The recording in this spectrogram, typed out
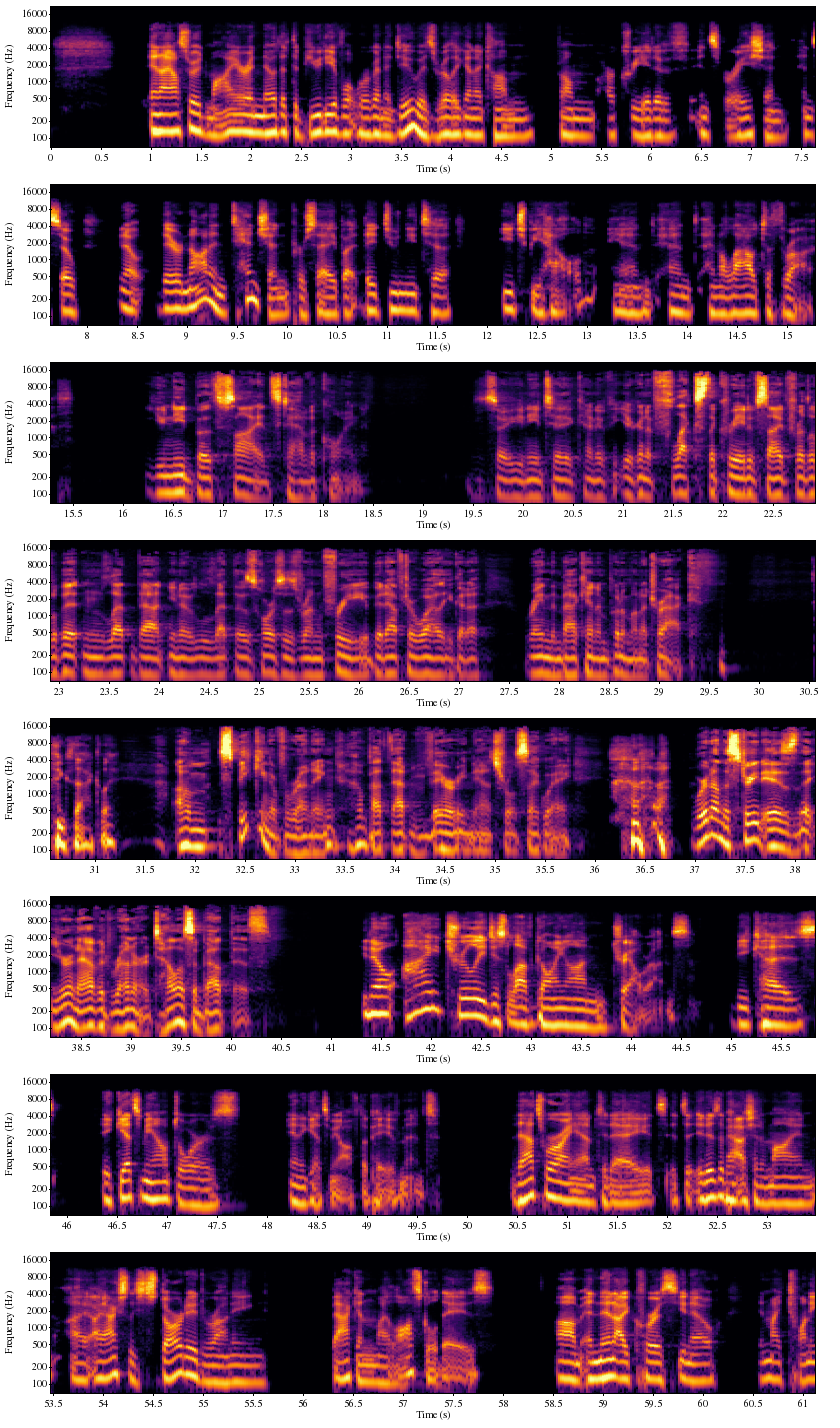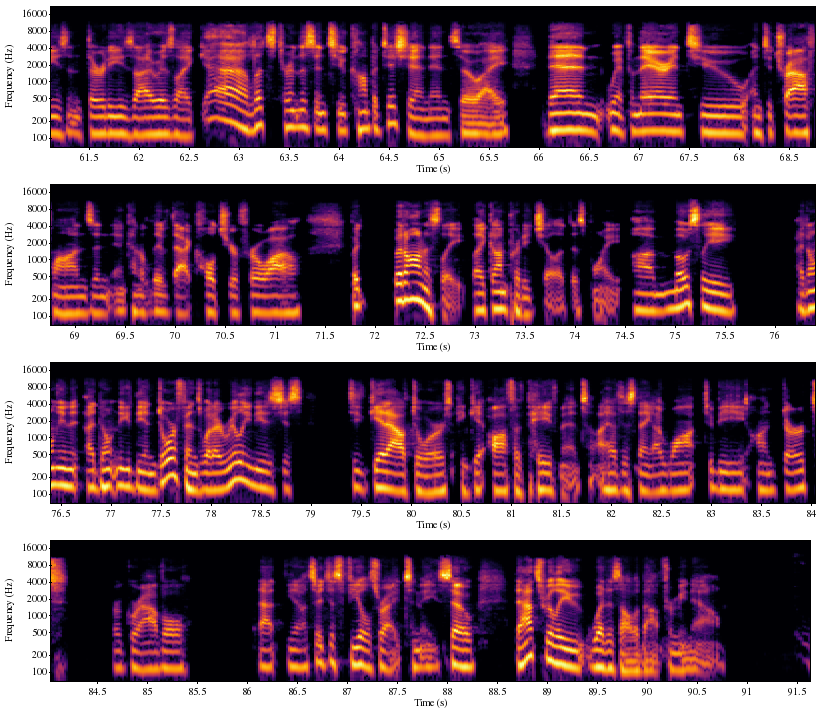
And I also admire and know that the beauty of what we're going to do is really going to come from our creative inspiration. And so, you know, they're not intention per se, but they do need to each be held and and and allowed to thrive. You need both sides to have a coin. So you need to kind of you're going to flex the creative side for a little bit and let that you know let those horses run free. But after a while, you got to rein them back in and put them on a track. Exactly. Um, speaking of running, how about that very natural segue? Word on the street is that you're an avid runner. Tell us about this. You know, I truly just love going on trail runs because it gets me outdoors and it gets me off the pavement. That's where I am today. It's it's it is a passion of mine. I, I actually started running back in my law school days, um, and then I, of course, you know, in my 20s and 30s, I was like, yeah, let's turn this into competition. And so I then went from there into into triathlons and, and kind of lived that culture for a while. But but honestly, like I'm pretty chill at this point. Um, mostly I don't need I don't need the endorphins. What I really need is just to get outdoors and get off of pavement. I have this thing. I want to be on dirt or gravel. That you know, so it just feels right to me. So that's really what it's all about for me now.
